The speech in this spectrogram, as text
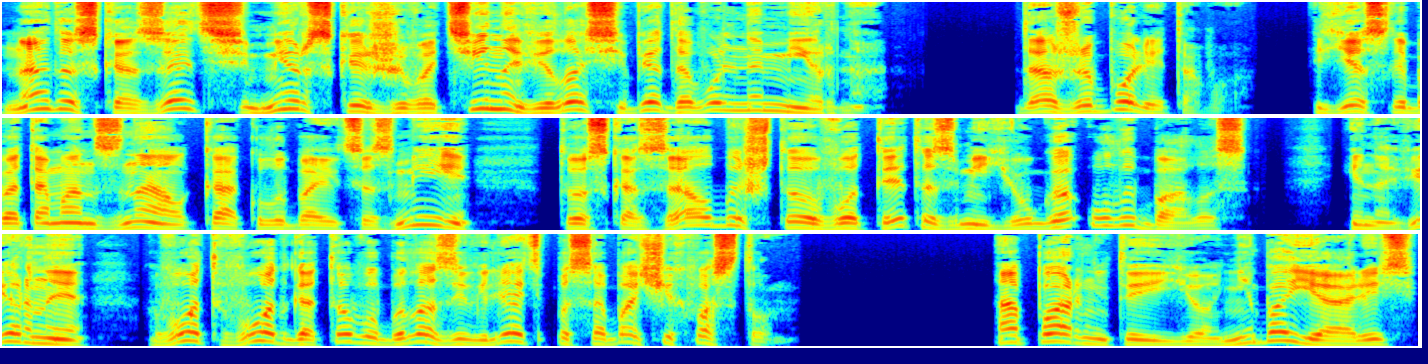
Надо сказать, мерзкая животина вела себя довольно мирно. Даже более того, если бы атаман знал, как улыбаются змеи, то сказал бы, что вот эта змеюга улыбалась, и, наверное, вот-вот готова была завилять по собачьи хвостом. А парни-то ее не боялись,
